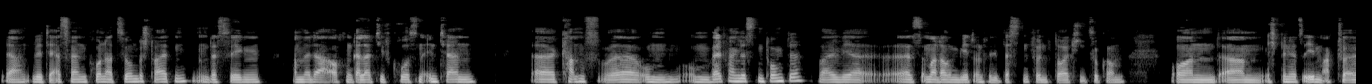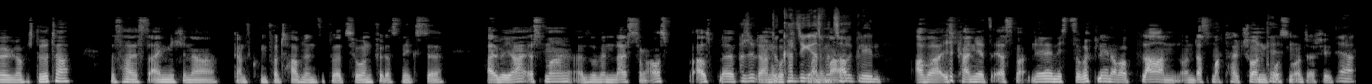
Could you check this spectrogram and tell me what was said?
ja, WTS-Rennen pro Nation bestreiten. Und deswegen haben wir da auch einen relativ großen internen äh, Kampf äh, um, um Weltranglistenpunkte, weil wir äh, es immer darum geht, unter die besten fünf Deutschen zu kommen. Und ähm, ich bin jetzt eben aktuell, glaube ich, Dritter. Das heißt eigentlich in einer ganz komfortablen Situation für das nächste halbe Jahr erstmal. Also wenn Leistung aus, ausbleibt, also dann du kannst dich erstmal zurücklehnen. Aber ich kann jetzt erstmal, nee, nicht zurücklehnen, aber planen. Und das macht halt schon okay. einen großen Unterschied. Ja.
